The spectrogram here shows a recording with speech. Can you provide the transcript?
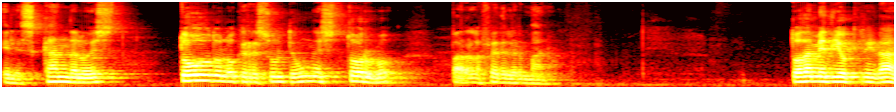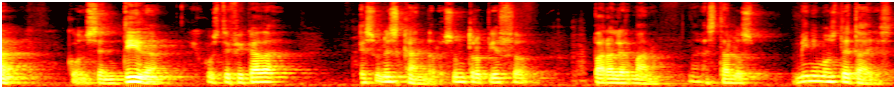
el escándalo es todo lo que resulte un estorbo para la fe del hermano. Toda mediocridad consentida y justificada es un escándalo, es un tropiezo para el hermano, hasta los mínimos detalles.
